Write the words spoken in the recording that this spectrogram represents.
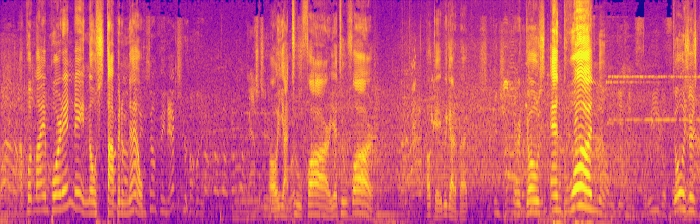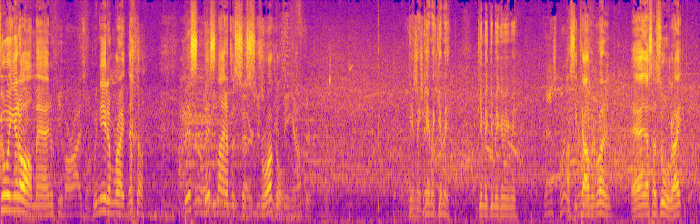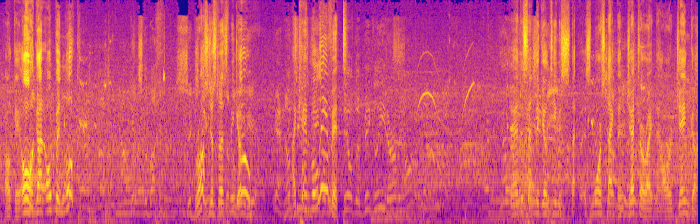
I put my import in. There ain't no stopping him now. Oh, yeah, too far. Yeah, too far. Okay, we got it back. There it goes. And one! Dozier's doing it all, man. We need him right now. This this lineup is a struggle. Gimme, gimme, gimme. Gimme, gimme, gimme, gimme. I see Calvin running. And that's Jazul, right? Okay. Oh, I got open. Look. Ross just lets me go. I can't believe it. Man, this San Miguel team is, is more stacked than Jetro right now, or Jenga.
